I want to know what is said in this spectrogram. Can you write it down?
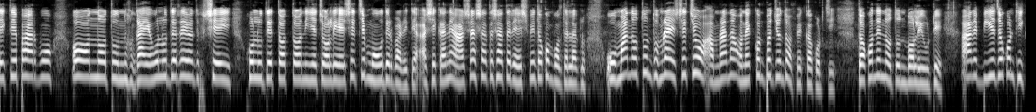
দেখতে পারব, ও নতুন গায়ে হলুদের সেই হলুদের তত্ত্ব নিয়ে চলে এসেছে মৌদের বাড়িতে। আর সেখানে আসার সাথে সাথে রেশমি তখন বলতে লাগল ও মা নতুন, তোমরা এসেছ? আমরা না অনেকক্ষণ পর্যন্ত অপেক্ষা করছি। তখনই নতুন বলে উঠে, আরে, বিয়ে যখন ঠিক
